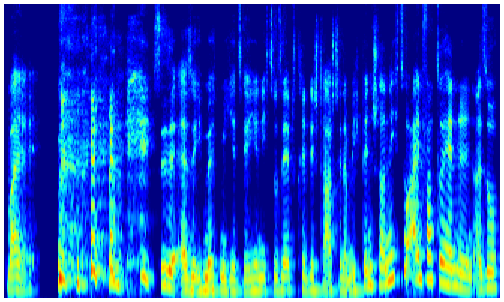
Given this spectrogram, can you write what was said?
weil also ich möchte mich jetzt ja hier nicht so selbstkritisch darstellen, aber ich bin schon nicht so einfach zu handeln. Also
